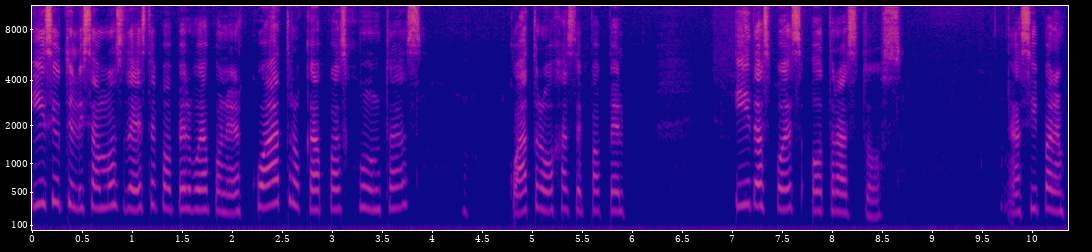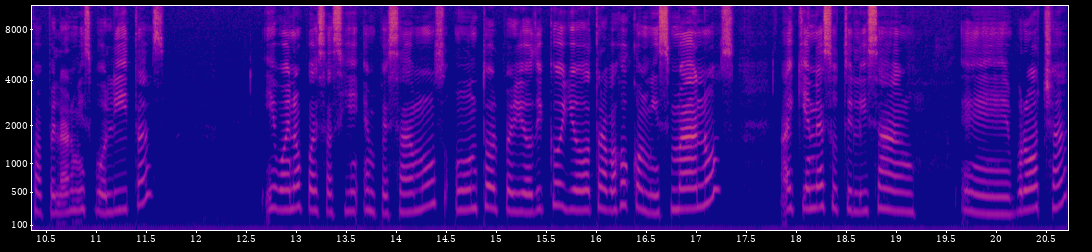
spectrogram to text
Y si utilizamos de este papel voy a poner cuatro capas juntas, cuatro hojas de papel y después otras dos. Así para empapelar mis bolitas. Y bueno, pues así empezamos. Unto el periódico. Yo trabajo con mis manos. Hay quienes utilizan eh, brocha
